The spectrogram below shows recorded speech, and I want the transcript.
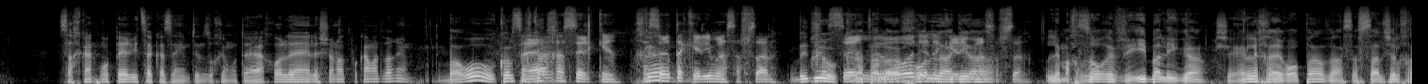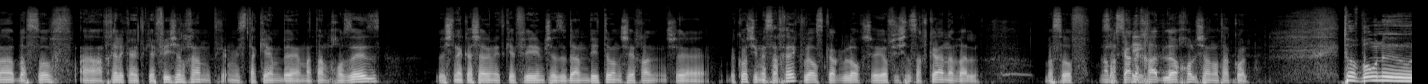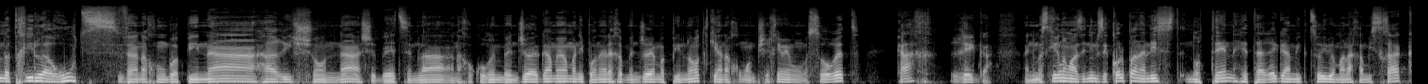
שחקן כמו פריצה כזה, אם אתם זוכרים אותו, היה יכול אה, לשנות פה כמה דברים. ברור, כל שחקן, היה חסר, כן, חסר את הכלים מהספסל. בדיוק, חסר אתה לא יכול להגיע- מהספסל. למחזור רביעי בליגה, שאין לך אירופה, והספסל שלך, בסוף החלק ההתקפי שלך מסתכם במתן חוזז, ושני קשרים התקפיים, שזה דן ביטון, שאחד- שבקושי משחק, ואוסקר גלוך, שיופי של שחקן, אבל בסוף לא שחקן מספיק. אחד לא יכול לשנות הכל. טוב, בואו נתחיל לרוץ, ואנחנו בפינה הראשונה שבעצם לה אנחנו קוראים בן ג'ויה. גם היום אני פונה אליך בן ג'ויה עם הפינות, כי אנחנו ממשיכים עם המסורת. קח רגע. אני מזכיר למאזינים, זה כל פאנליסט נותן את הרגע המקצועי במהלך המשחק.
